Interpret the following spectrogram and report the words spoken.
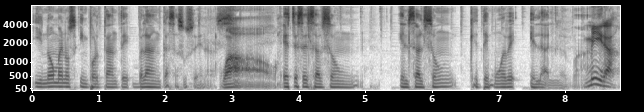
y no menos importante, Blancas Azucenas. Wow. Este es el salsón, el salsón que te mueve el alma. Mira,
